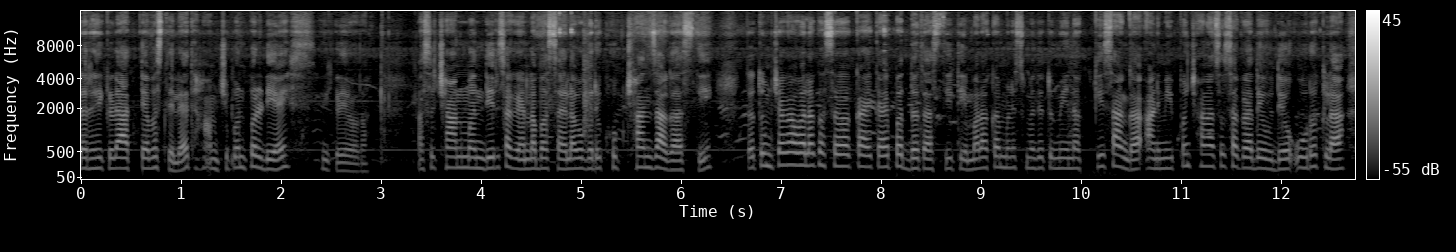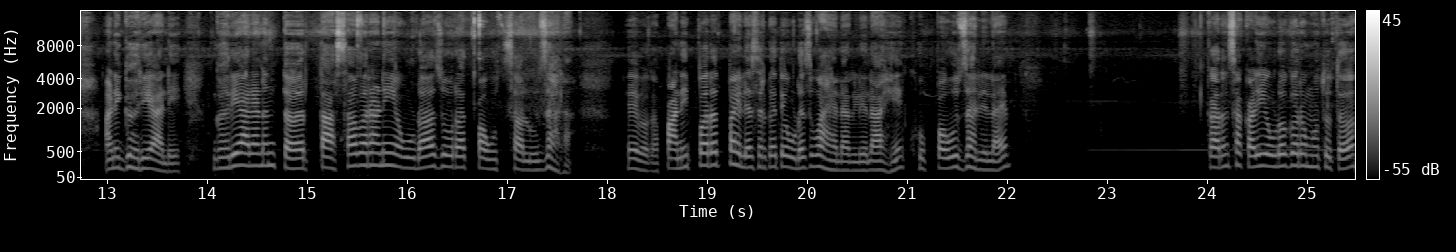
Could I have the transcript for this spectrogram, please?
तर इकडे आत्या बसलेल्या आहेत. आमची पण परडी आहे. इकडे बघा. असं छान मंदिर सगळ्यांना बसायला वगैरे खूप छान जागा असते. तर तुमच्या गावाला कसं काय काय पद्धत असते ते मला कमेंट्समध्ये तुम्ही नक्की सांगा. आणि मी पण छान असं सगळा देवदेव उरकला आणि घरी आले. घरी आल्यानंतर तासाभराने एवढा जोरात पाऊस चालू झाला. हे बघा पाणी परत पाहिल्यासारखं तेवढंच व्हायला लागलेलं आहे. खूप पाऊस झालेला आहे. कारण सकाळी एवढं गरम होत होतं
